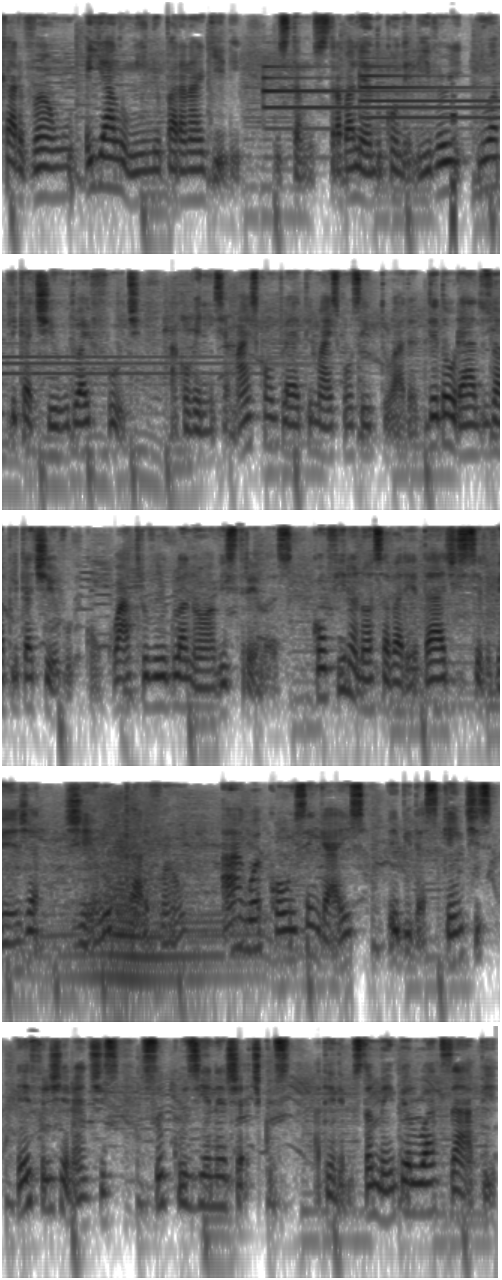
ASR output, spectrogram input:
carvão e alumínio para narguile. Estamos trabalhando com delivery no aplicativo do iFood, a conveniência mais completa e mais conceituada de Dourados no aplicativo, com 4,9 estrelas. Confira nossa variedade de cerveja, gelo, carvão, água com e sem gás, bebidas quentes, refrigerantes, sucos e energéticos. Atendemos também pelo WhatsApp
